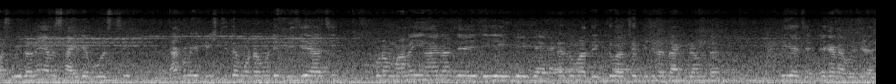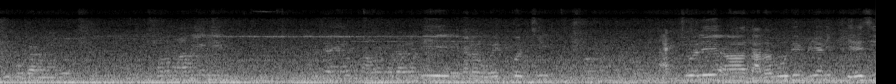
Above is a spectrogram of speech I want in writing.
অসুবিধা নেই, আমি সাইডে বসছি। এখন এই বৃষ্টিতে মোটামুটি ভিজে আছি। কোনো মানেই হয় না যে এই এই জায়গাটা তোমরা দেখতে পাচ্ছ পিছনে ব্যাকগ্রাউন্ডটা ঠিক আছে, এখানে বসে আছি পোকার মতো। কোনো মানেই নেই। যাই হোক মোটামুটি এখানে ওয়েট করছি। অ্যাকচুয়ালি দাদা বৌদির বিরিয়ানি খেয়েছি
